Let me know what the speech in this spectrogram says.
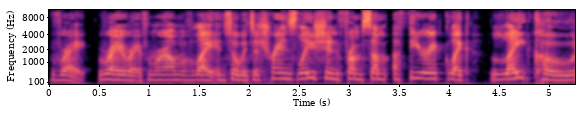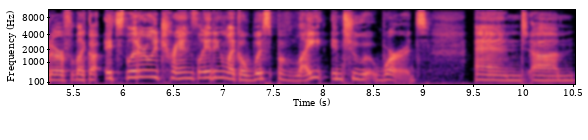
Right, right, right. From a realm of light. And so it's a translation from some etheric like light code or like a it's literally translating like a wisp of light into words. And um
